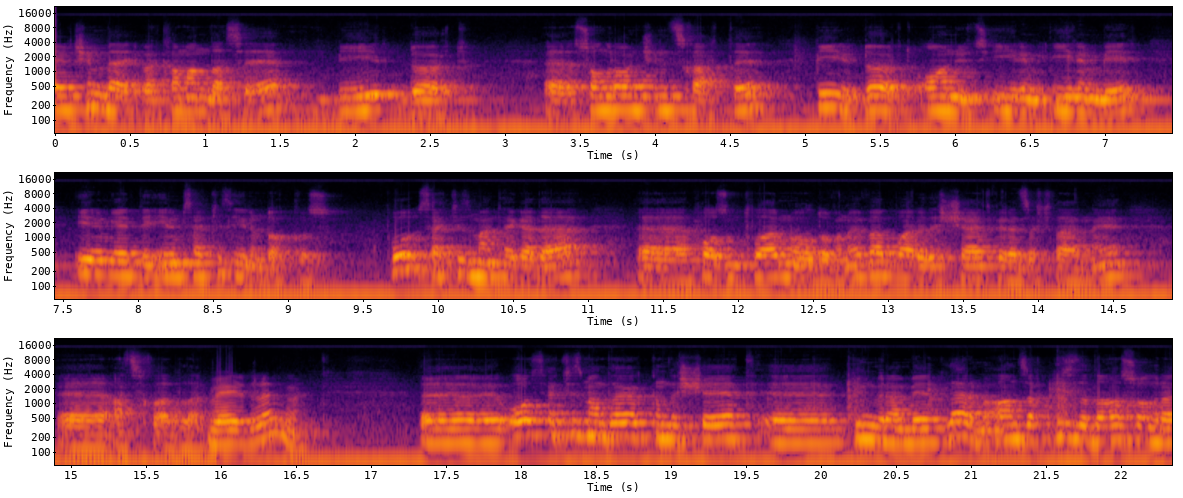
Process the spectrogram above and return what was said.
Elkin bəy və komandası 1 4 sonra 12-ni çıxartdı. 1 4 13 20 21 27 28 29 Bu 8 məntəqədə pozuntuların olduğunu və bu barədə şikayət verəcəklərini açıqladılar. Verdilərmi? O 8 məntəqə haqqında şikayət e, bilmirəm verdilərmi, ancaq biz də daha sonra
